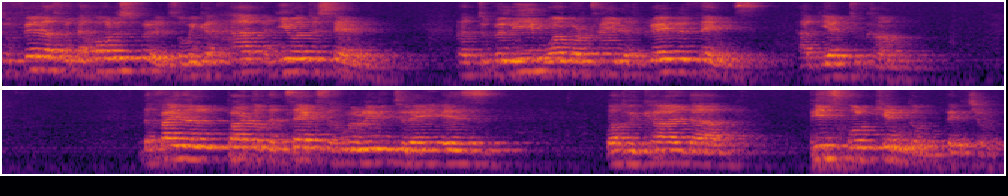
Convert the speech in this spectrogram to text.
to fill us with the Holy Spirit so we can have a new understanding and to believe one more time that greater things have yet to come. The final part of the text that we're reading today is what we call the peaceful kingdom picture.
